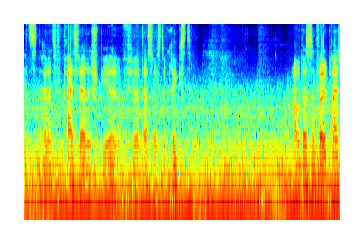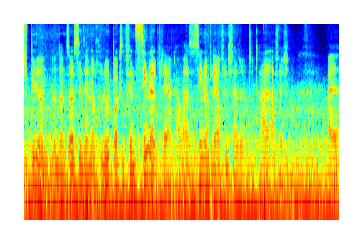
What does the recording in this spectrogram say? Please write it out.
jetzt ein relativ preiswertes Spiel für das, was du kriegst. Aber das ist ein Vollpreisspiel und, und dann sollst du dir noch Lootboxen für einen Singleplayer kaufen. Also Singleplayer finde ich halt total affig. Weil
